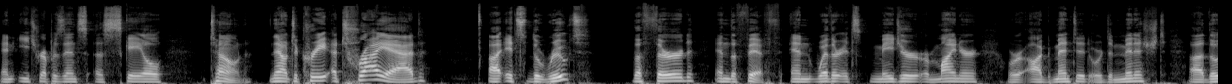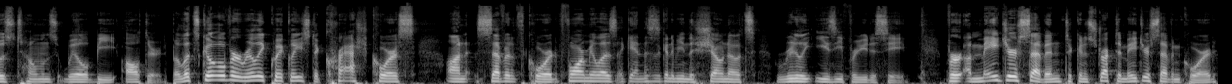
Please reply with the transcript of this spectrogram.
and each represents a scale tone. Now, to create a triad, uh, it's the root, the third, and the fifth. And whether it's major or minor or augmented or diminished, uh, those tones will be altered. But let's go over really quickly just a crash course on seventh chord formulas. Again, this is going to be in the show notes, really easy for you to see. For a major seven, to construct a major seven chord,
